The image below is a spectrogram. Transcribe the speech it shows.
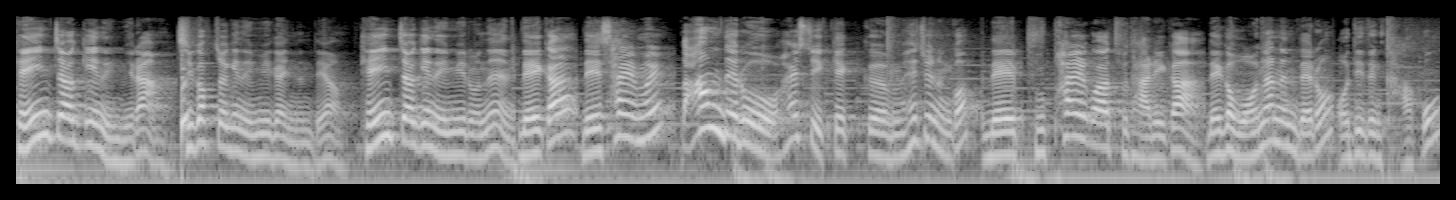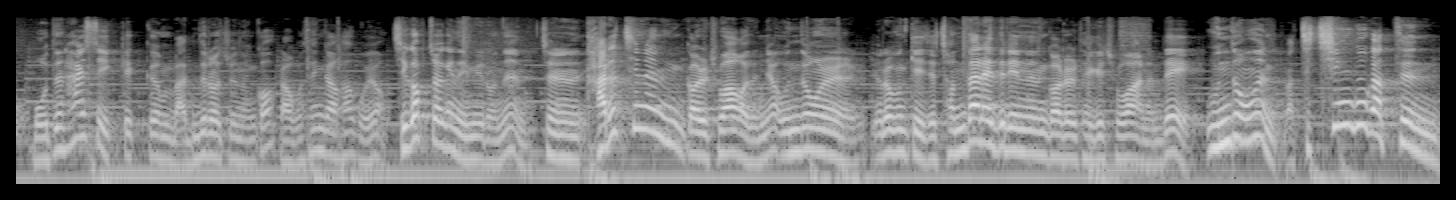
개인적인 의미랑 직업적인 의미가 있는데요. 개인적인 의미로는 내가 내 삶을 마음대로 할 수 있게끔 해주는 것, 내 두 팔과 두 다리가 내가 원하는 대로 어디든 가고 뭐든 할 수 있게끔 만들어주는 거라고 생각하고요. 직업적인 의미로는 저는 가르치는 걸 좋아하거든요. 운동을 여러분께 이제 전달해드리는 거를 되게 좋아하는데 운동은 마치 친구 같은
